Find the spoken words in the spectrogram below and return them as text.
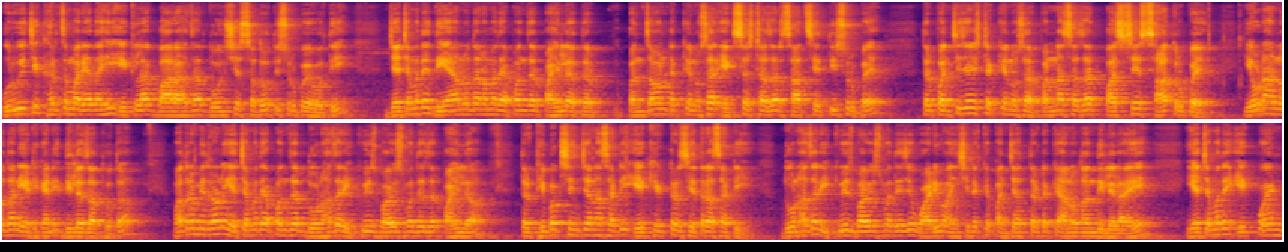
पूर्वीची खर्च मर्यादा ही एक लाख बारा हजार दोनशे सदोतीस रुपये होती. ज्याच्यामध्ये देय अनुदानामध्ये आपण जर पाहिलं तर पंचावन्न टक्केनुसार एकसष्ट हजार सातशे तीस रुपये तर पंचेचाळीस टक्केनुसार पन्नास हजार पाचशे सात रुपये एवढं अनुदान या ठिकाणी दिलं जात होतं. मात्र मित्रांनो याच्यामध्ये आपण जर दोन हजार एकवीस बावीसमध्ये जर पाहिलं तर ठिबक सिंचनासाठी एक हेक्टर क्षेत्रासाठी दोन हजार एकवीस बावीसमध्ये जे वाढीव ऐंशी टक्के पंच्याहत्तर टक्के अनुदान दिलेलं आहे. याच्यामध्ये एक पॉईंट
